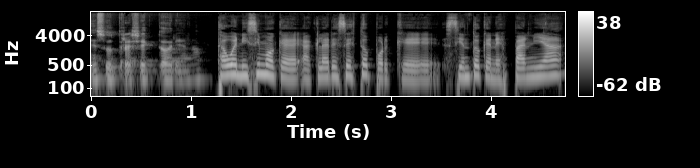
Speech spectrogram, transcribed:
en su trayectoria. ¿no? Está buenísimo que aclares esto porque siento que en España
